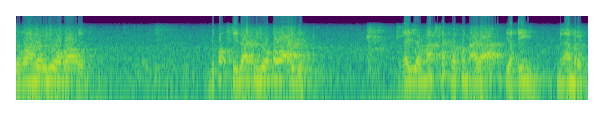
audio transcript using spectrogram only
بظاهره وباطنه بتأصيلاته وقواعده. غير نفسك فكن على يقين من أمرك.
